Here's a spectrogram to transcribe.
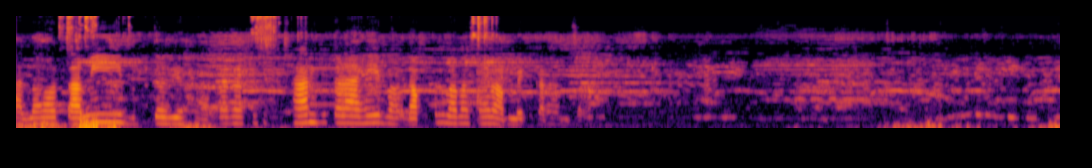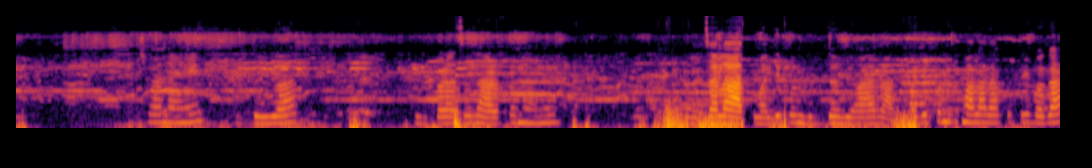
आलो आहोत आम्ही बुद्ध विहार. बघा किती छान पुतळा आहे. डॉक्टर बाबासाहेब आंबेडकरांचा. छान आहे. बुद्धविहार पिंपळाचं झाड पण आहे. चला आतमध्ये पण बुद्ध विहार. आतमध्ये पण तुम्हाला दाखवते बघा.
